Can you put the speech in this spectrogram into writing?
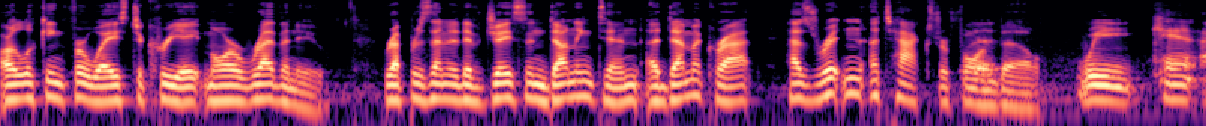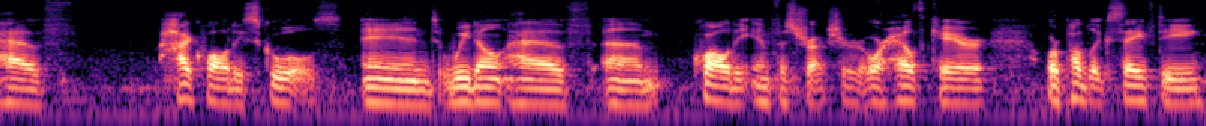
are looking for ways to create more revenue. Representative Jason Dunnington, a Democrat, has written a tax reform bill. We can't have high quality schools and we don't have um, quality infrastructure or health care or public safety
